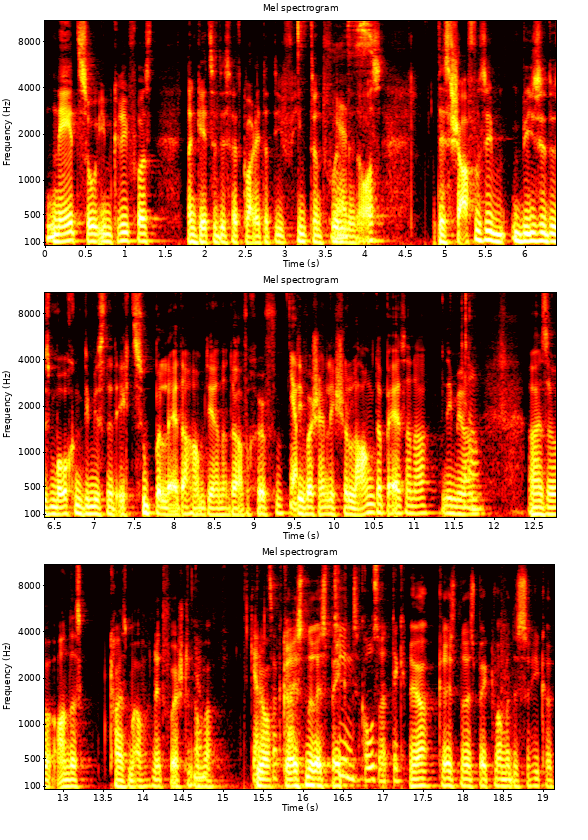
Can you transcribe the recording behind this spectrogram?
nicht so im Griff hast, dann geht sich das halt qualitativ hinter und vorne Yes. nicht aus. Das schaffen sie, wie sie das machen. Die müssen nicht echt super Leiter haben, die einer da einfach helfen, Ja. die wahrscheinlich schon lange dabei sind, auch, nehme ich Genau. an. Also anders kann ich es mir einfach nicht vorstellen. Aber Gernot ja, größten Respekt. Team, großartig. Ja, größten Respekt, wenn man das so hinkriegt.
